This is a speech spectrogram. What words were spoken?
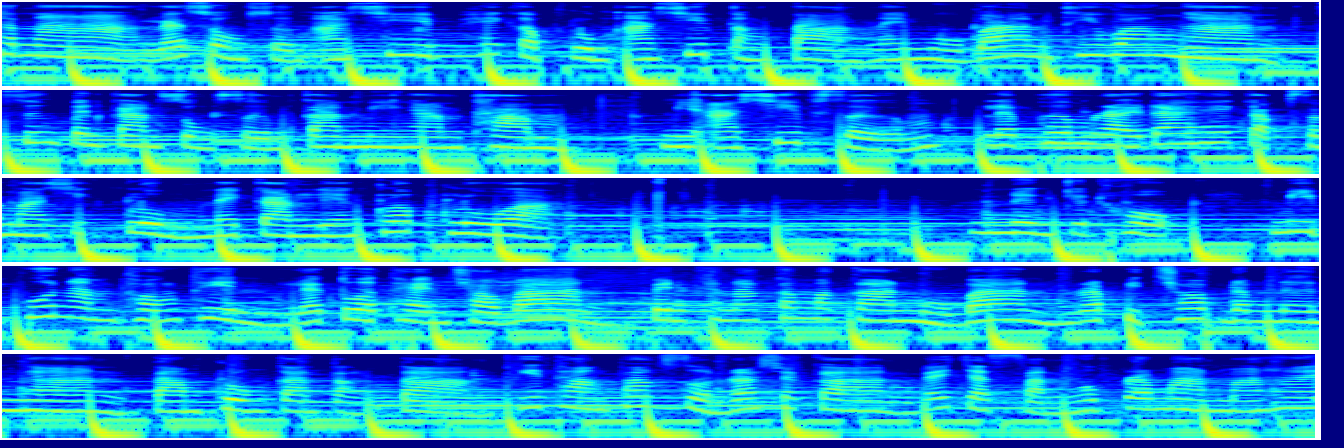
ฒนาและส่งเสริมอาชีพให้กับกลุ่มอาชีพต่างๆ ในหมู่บ้านที่ว่างงาน ซึ่งเป็นการส่งเสริมการมีงานทำมีอาชีพเสริม และเพิ่มรายได้ให้กับสมาชิกกลุ่มในการเลี้ยงครอบครัว 1.6 มีผู้นำท้องถิ่นและตัวแทนชาวบ้าน เป็นคณะกรรมการหมู่บ้าน รับผิดชอบดำเนินงาน ตามโครงการต่างๆ ที่ทางภาคส่วนราชการได้จัดสรรงบประมาณมาให้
